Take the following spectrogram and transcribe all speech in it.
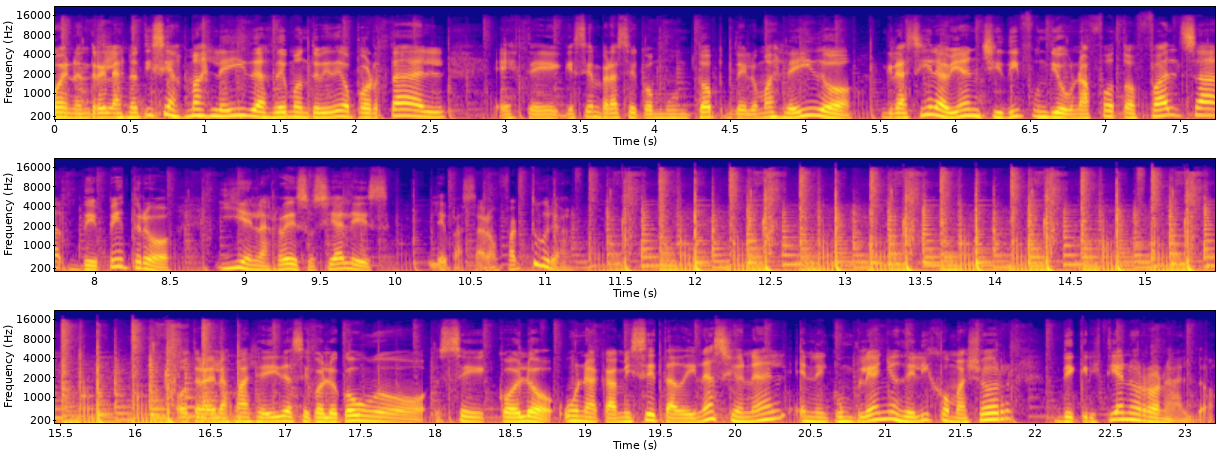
Bueno, entre las noticias más leídas de Montevideo Portal, este, que siempre hace como un top de lo más leído, Graciela Bianchi difundió una foto falsa de Petro y en las redes sociales le pasaron factura. Otra de las más leídas se colocó se coló una camiseta de Nacional en el cumpleaños del hijo mayor de Cristiano Ronaldo.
